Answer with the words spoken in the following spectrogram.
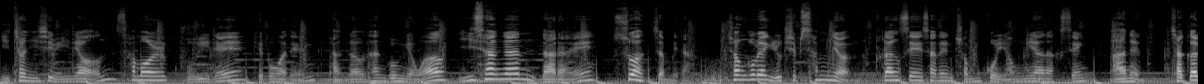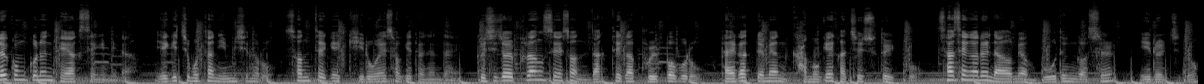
2022년 3월 9일에 개봉하는 반가운 한국 영화 이상한 나라의 수학자입니다. 1963년 프랑스에 사는 젊고 영리한 학생 아는 작가를 꿈꾸는 대학생입니다. 예기치 못한 임신으로 선택의 기로에 서게 되는데 그 시절 프랑스에선 낙태가 불법으로 발각되면 감옥에 갇힐 수도 있고 사생아를 낳으면 모든 것을 잃을지도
